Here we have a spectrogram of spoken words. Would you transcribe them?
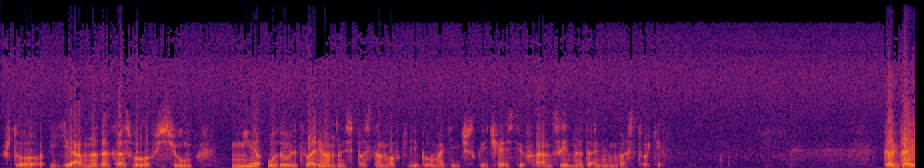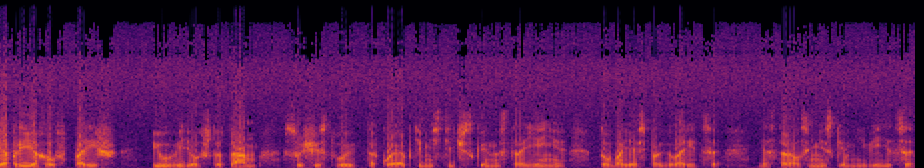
что явно доказывало всю неудовлетворенность постановки дипломатической части Франции на Дальнем Востоке. Когда я приехал в Париж и увидел, что там существует такое оптимистическое настроение, то, боясь проговориться, я старался ни с кем не видеться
